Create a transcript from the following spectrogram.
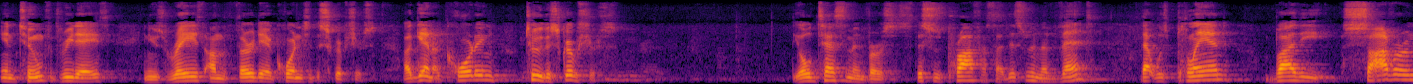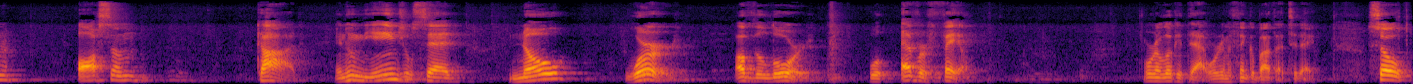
in tomb for three days. And he was raised on the third day according to the scriptures. Again, according to the scriptures. The Old Testament verses. This was prophesied. This was an event that was planned by the sovereign, awesome God, in whom the angel said, No word of the Lord will ever fail. We're going to look at that. We're going to think about that today. So,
